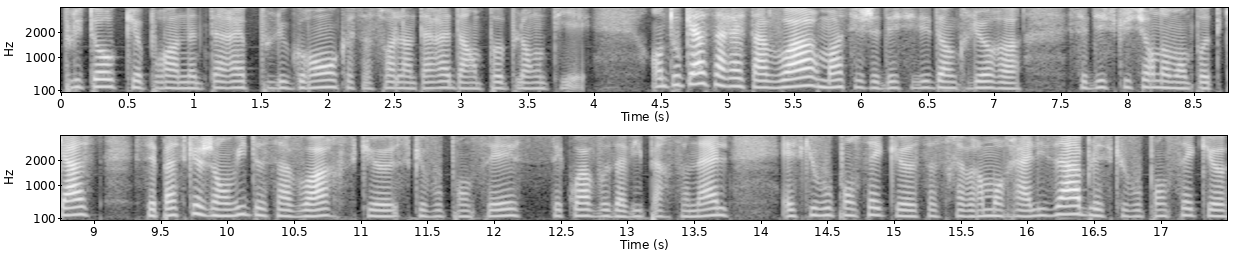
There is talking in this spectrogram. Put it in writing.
plutôt que pour un intérêt plus grand, que ce soit l'intérêt d'un peuple entier. En tout cas, ça reste à voir. Moi, si j'ai décidé d'inclure euh, ces discussions dans mon podcast, c'est parce que j'ai envie de savoir ce que, ce que vous pensez, c'est quoi vos avis personnels. Est-ce que vous pensez que ça serait vraiment réalisable? Est-ce que vous pensez que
